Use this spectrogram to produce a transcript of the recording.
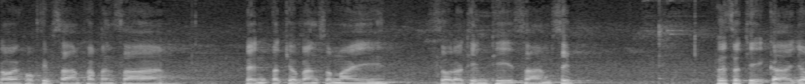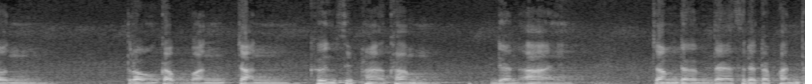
2,563พระพรรษา เป็นปัจจุบันสมัยสุรทินที่ 30 พฤศจิกายน ตรงกับวันจันทร์ขึ้น 15ค่ำเดือนอ้ายจำเดิมแต่เสด็จดับขันธ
